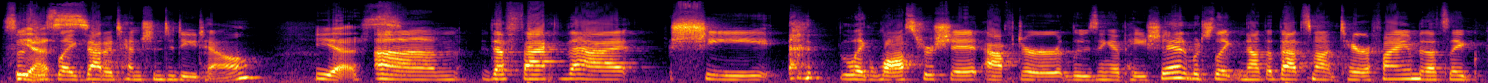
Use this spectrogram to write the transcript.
So Yes. just like that attention to detail. Yes. Um, the fact that she like lost her shit after losing a patient, which like not that that's not terrifying, but that's like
